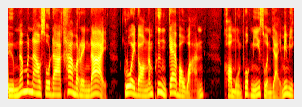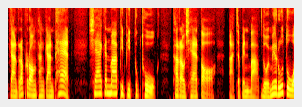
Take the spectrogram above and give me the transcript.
ดื่มน้ำมะนาวโซดาฆ่ามะเร็งได้ กล้วยดองน้ำผึ้งแก้เบาหวาน ข้อมูลพวกนี้ส่วนใหญ่ไม่มีการรับรองทางการแพทย์ แชร์กันมาผิดๆถูกๆ ถ้าเราแชร์ต่ออาจจะเป็นบาปโดยไม่รู้ตัว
